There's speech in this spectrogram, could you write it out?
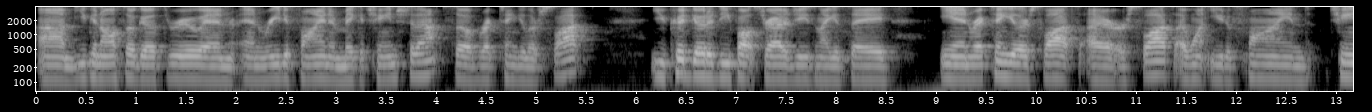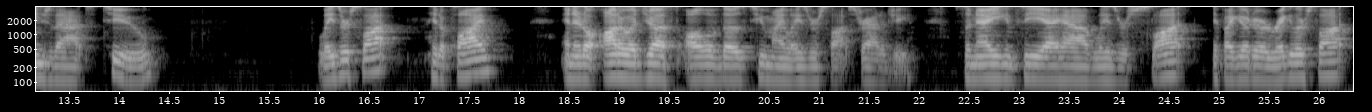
Um, you can also go through and, and redefine and make a change to that. So if rectangular slot, you could go to default strategies and I could say in rectangular slots or slots, I want you to find, change that to laser slot, hit apply, and it'll auto adjust all of those to my laser slot strategy. So now you can see I have laser slot. If I go to a regular slot,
